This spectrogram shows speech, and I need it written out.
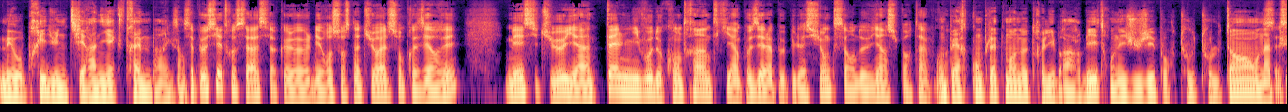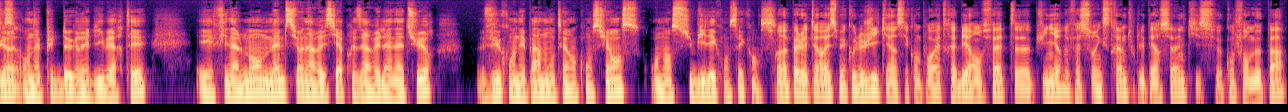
mais au prix d'une tyrannie extrême, par exemple. Ça peut aussi être ça, c'est-à-dire que les ressources naturelles sont préservées, mais si tu veux, il y a un tel niveau de contrainte qui est imposé à la population que ça en devient insupportable. On perd complètement notre libre arbitre, on est jugé pour tout, tout le temps, on n'a plus, on n'a plus de degré de liberté. Et finalement, même si on a réussi à préserver la nature, vu qu'on n'est pas monté en conscience, on en subit les conséquences. Ce qu'on appelle le terrorisme écologique, hein, c'est qu'on pourrait très bien en fait euh, punir de façon extrême toutes les personnes qui se conforment pas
